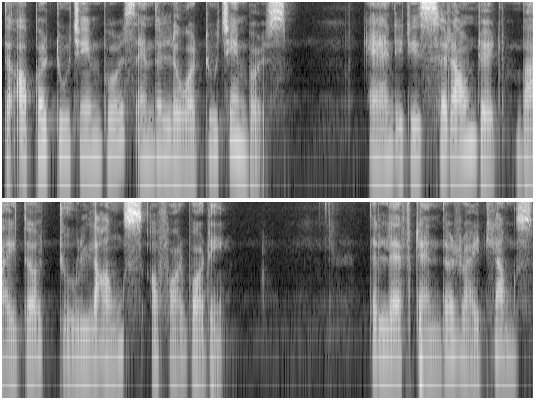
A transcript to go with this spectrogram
the upper two chambers and the lower two chambers and it is surrounded by the two lungs of our body. the left and the right lungs.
